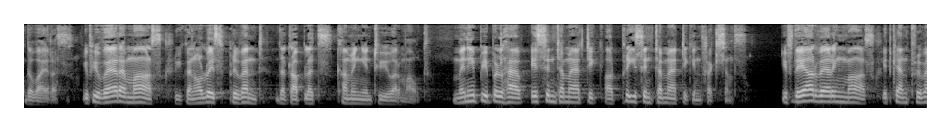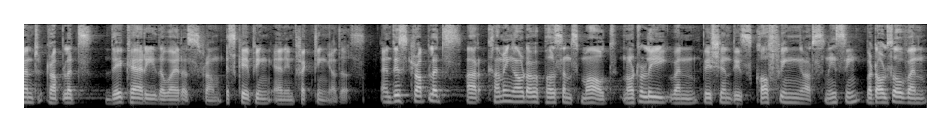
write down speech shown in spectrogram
the virus. If you wear a mask, you can always prevent the droplets coming into your mouth. Many people have asymptomatic or pre-symptomatic infections. If they are wearing masks, it can prevent droplets they carry the virus from escaping and infecting others. And these droplets are coming out of a person's mouth not only when patient is coughing or sneezing, but also when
